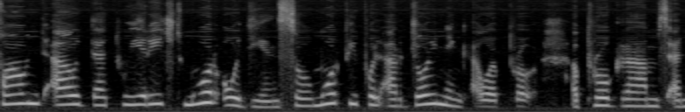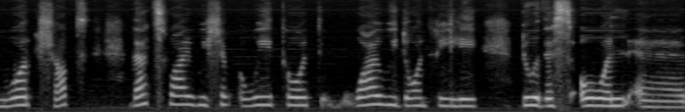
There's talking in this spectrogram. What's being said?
found out that we reached more audience, so more people are joining our pro- uh, programs and workshops. That's why we sh- we thought why we don't really do this all uh,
